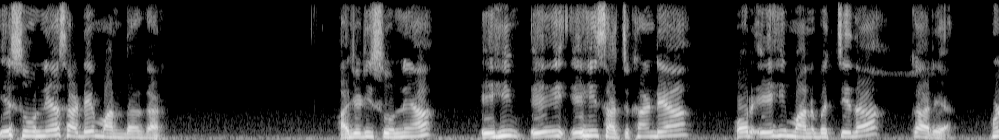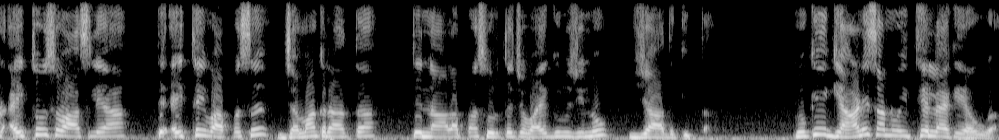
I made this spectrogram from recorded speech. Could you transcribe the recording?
ਇਹ ਸੋਨਿਆ ਸਾਡੇ ਮਨ ਦਾ ਘਰ। ਆ ਜਿਹੜੀ ਸੋਨਿਆ ਇਹੀ, ਇਹ, ਇਹੀ ਸੱਚਖੰਡ ਆ, ਔਰ ਇਹੀ ਮਨ ਬੱਚੇ ਦਾ ਘਰ ਆ। ਹੁਣ ਇੱਥੋਂ ਸਵਾਸ ਲਿਆ, ਤੇ ਇੱਥੇ ਹੀ ਵਾਪਸ ਜਮਾ ਕਰਾਤਾ ਤੇ ਨਾਲ ਆਪਾਂ ਸੁਰਤ ਚ ਵਾਹਿਗੁਰੂ ਜੀ ਨੂੰ ਯਾਦ ਕੀਤਾ। ਕਿਉਂਕਿ ਇਹ ਗਿਆਨ ਹੀ ਸਾਨੂੰ ਇੱਥੇ ਲੈ ਕੇ ਆਊਗਾ।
